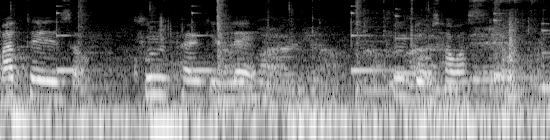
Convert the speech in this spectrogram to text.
네, 마트에서 굴 팔길래 굴도 사왔어요.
